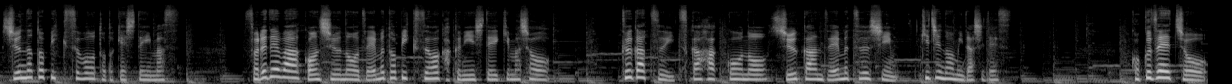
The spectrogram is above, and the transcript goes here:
旬なトピックスをお届けしています。それでは今週の税務トピックスを確認していきましょう。9月5日発行の週刊税務通信記事の見出しです。国税庁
